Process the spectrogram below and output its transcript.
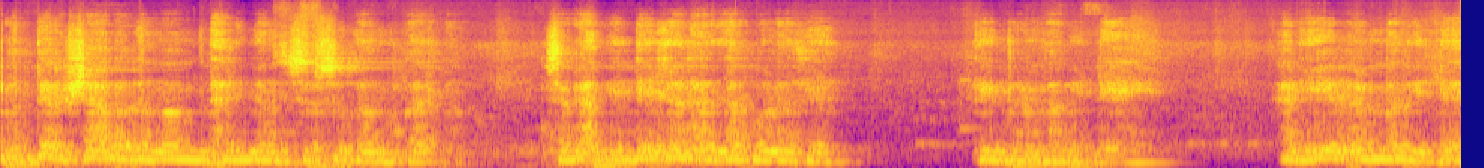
प्रत्यक्षावगमम धर्म सुसुगम करणं सगळ्या विद्येचा राजा कोण असेल ती ब्रह्मविद्या आहे आणि हे ब्रह्मविद्या,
